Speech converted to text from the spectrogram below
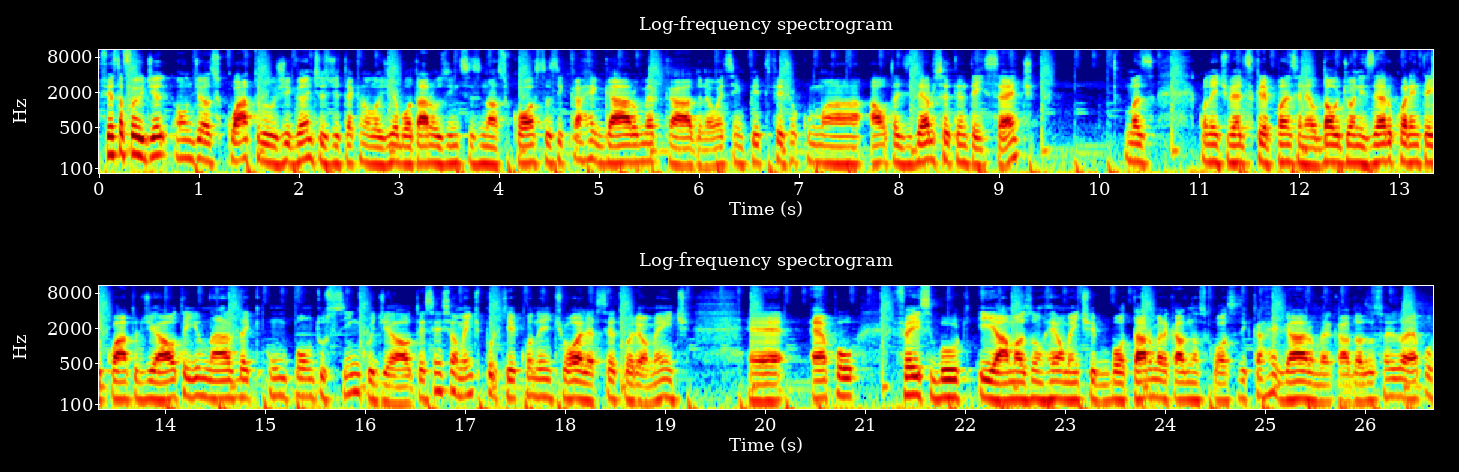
Sexta foi o dia onde as quatro gigantes de tecnologia botaram os índices nas costas e carregaram o mercado. Né? O S&P fechou com uma alta de 0,77, mas quando a gente vê a discrepância, né, o Dow Jones 0,44 de alta e o Nasdaq 1,5 de alta, essencialmente porque quando a gente olha setorialmente, é, Apple, Facebook e Amazon realmente botaram o mercado nas costas e carregaram o mercado. As ações da Apple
